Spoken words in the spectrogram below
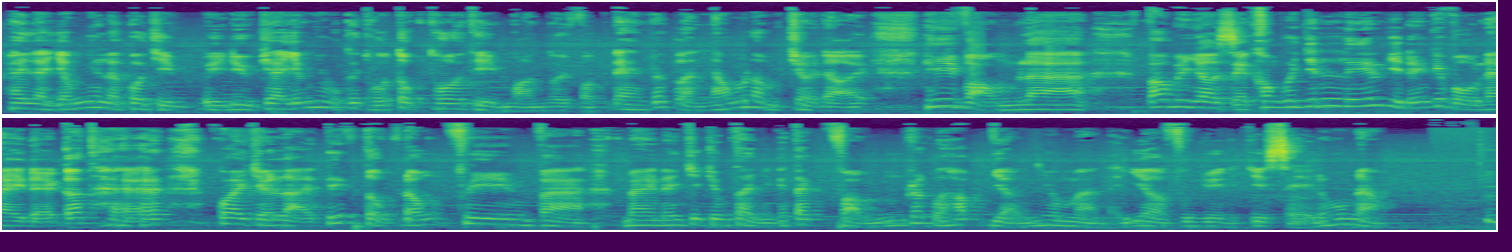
hay là giống như là cô chỉ bị điều tra giống như một cái thủ tục thôi thì mọi người vẫn đang rất là nóng lòng chờ đợi hy vọng là Park Min Young sẽ không có dính líu gì đến cái vụ này để có thể quay trở lại tiếp tục đóng phim và mang đến cho chúng ta những cái tác phẩm rất là hấp dẫn nhưng mà nãy giờ Phương Duyên đã chia sẻ, đúng không nào? Ừ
